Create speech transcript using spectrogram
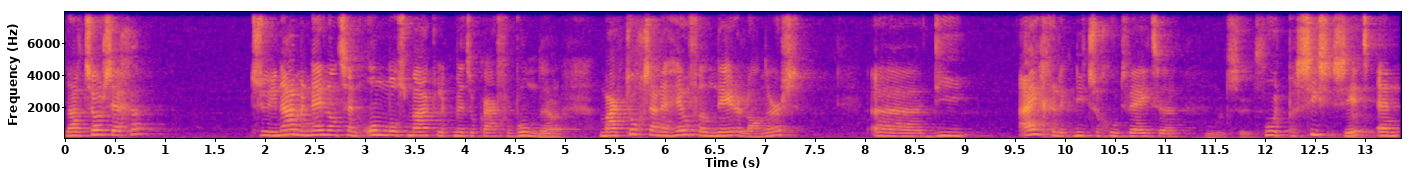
laat het zo zeggen, Suriname en Nederland zijn onlosmakelijk met elkaar verbonden. ja, Maar toch zijn er heel veel Nederlanders die eigenlijk niet zo goed weten hoe het zit. hoe het precies zit. En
